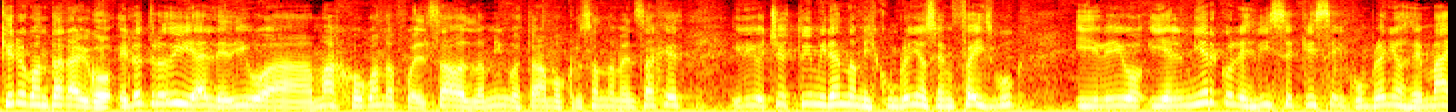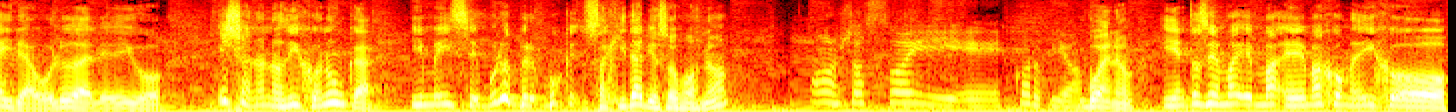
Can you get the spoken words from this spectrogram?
quiero contar algo. El otro día le digo a Majo, ¿cuándo fue? El sábado, el domingo, estábamos cruzando mensajes y le digo, che, estoy mirando mis cumpleaños en Facebook y le digo, y el miércoles dice que es el cumpleaños de Mayra, boluda, le digo. Ella no nos dijo nunca. Y me dice, boludo, pero vos, que- Sagitario sos vos, ¿no? Oh, yo soy eh, Escorpio. Bueno, y entonces Ma- Ma- eh, Majo me dijo,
